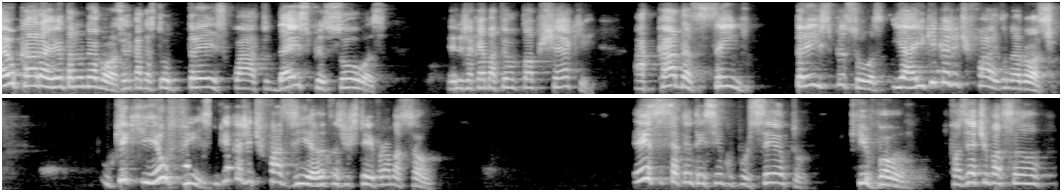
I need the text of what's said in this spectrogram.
Aí o cara entra no negócio, ele cadastrou 3, 4, 10 pessoas, ele já quer bater um top check. A cada 100, 3 pessoas. E aí o que, que a gente faz no negócio? O que, que eu fiz? O que, que a gente fazia antes da gente ter informação? Esses 75% que vão fazer ativação,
